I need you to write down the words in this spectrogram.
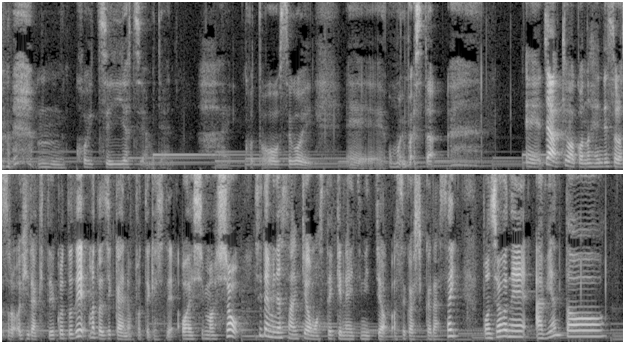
うんこいついいやつやみたいな、はい、ことをすごい、えー、思いました。えー、じゃあ今日はこの辺でそろそろお開きということで、また次回のポッドキャストでお会いしましょう。それでは皆さん今日も素敵な一日をお過ごしください。ボンジョーネ、アビアント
